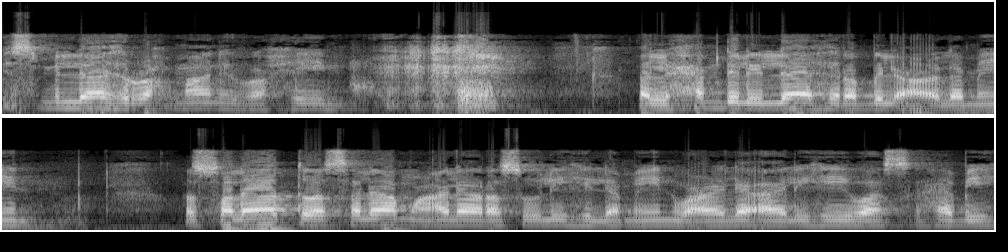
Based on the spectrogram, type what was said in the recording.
بسم الله الرحمن الرحيم الحمد لله رب العالمين والصلاة والسلام على رسوله الأمين وعلى آله وصحبه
